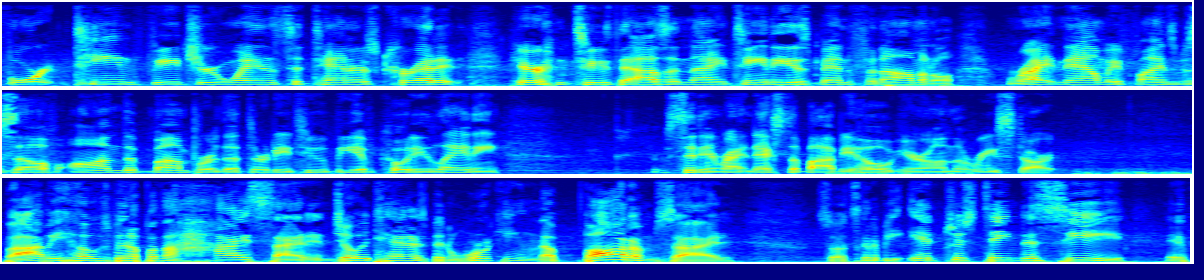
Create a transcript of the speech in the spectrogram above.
14 feature wins to Tanner's credit here in 2019. He has been phenomenal. Right now, he finds himself on the bumper, the 32B of Cody Laney sitting right next to Bobby Hogue here on the restart. Bobby Hogue's been up on the high side, and Joey Tanner's been working the bottom side. So it's going to be interesting to see if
